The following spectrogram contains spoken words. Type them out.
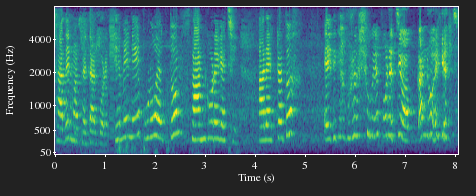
ছাদের মাথায় তারপরে। ঘেমে নিয়ে পুরো একদম স্নান করে গেছি। আর একটা তো এইদিকে পুরো শুয়ে পড়েছি অজ্ঞান হয়ে গেছে।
